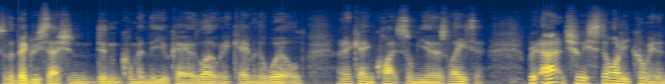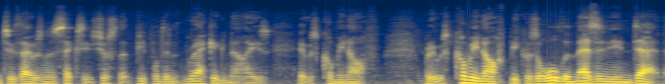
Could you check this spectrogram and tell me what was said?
So the big recession didn't come in the UK alone, it came in the world, and it came quite some years later. But it actually started coming in 2006. It's just that people didn't recognize it was coming off. But it was coming off because all the mezzanine debt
